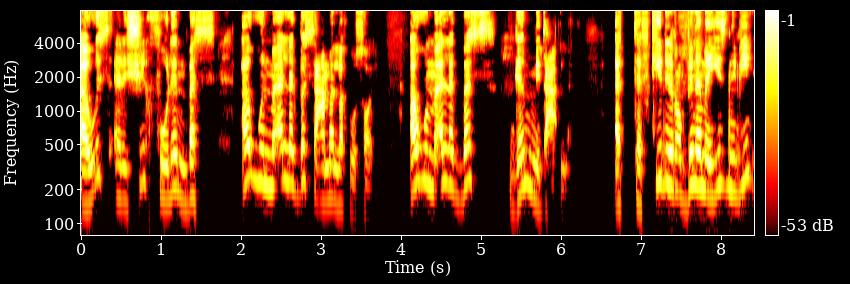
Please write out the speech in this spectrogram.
أو اسأل الشيخ فلان بس. أول ما قال لك بس عمل لك وصايه أول ما قال لك بس جمد عقلك. التفكير اللي ربنا ميزني بيه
